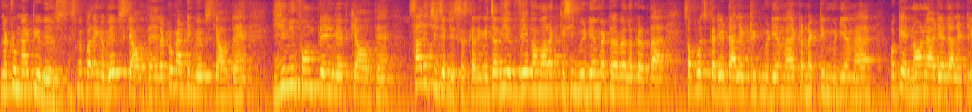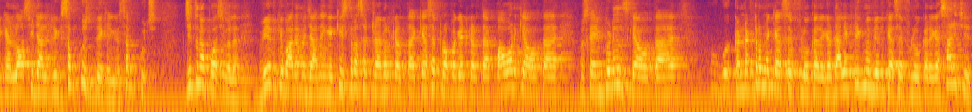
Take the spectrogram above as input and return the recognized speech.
electromagnetic waves इसमें पढ़ेंगे वेव्स क्या होते हैं? इलेक्ट्रोमैटिक वेव्स क्या होते हैं? यूनिफॉर्म प्लेन वेव क्या होते हैं? सारी चीज़ें डिस्कस करेंगे। जब ये वेव हमारा किसी मीडियम में ट्रेवल करता है सपोज़ करिए डायलेक्ट्रिक मीडियम है कंडक्टिव मीडियम है ओके नॉन आइडियल डायलेक्ट्रिक है लॉसी डायलेक्ट्रिक सब कुछ देखेंगे, सब कुछ, जितना पॉसिबल है। वेव के बारे में जानेंगे, किस तरह से ट्रैवल करता है, कैसे प्रोपोगेट करता है पावर क्या होता है, उसका इंपोर्टेंस क्या होता है कंडक्टर में कैसे फ्लो करेगा डायलेक्ट्रिक में वेव कैसे फ्लो करेगा, सारी चीज़।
